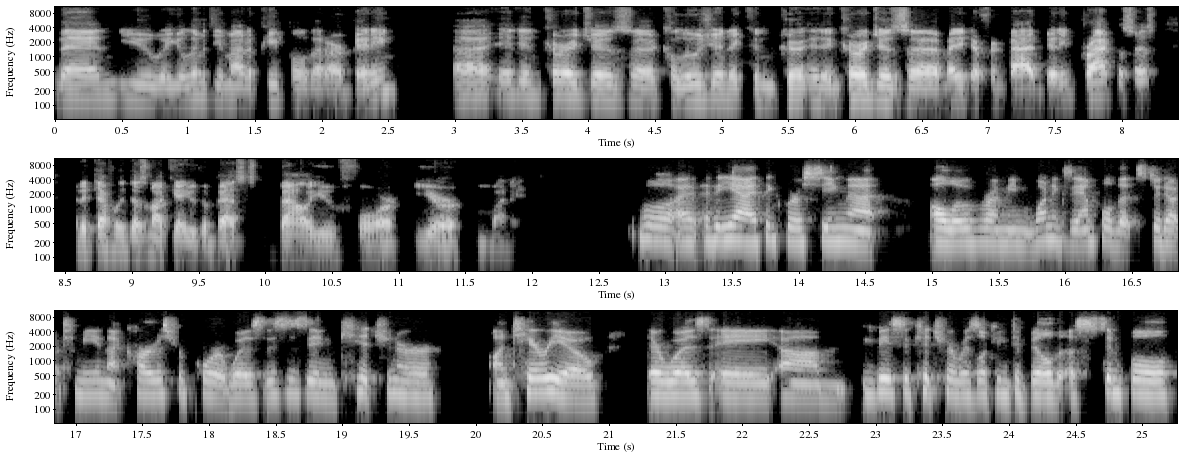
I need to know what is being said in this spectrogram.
then you you limit the amount of people that are bidding uh, it encourages uh, collusion. It can it encourages uh, many different bad bidding practices, and it definitely does not get you the best value for your money. Well, I, yeah, I think we're seeing that all over. I mean, one example that stood out to me in that Cardus report was this is in Kitchener, Ontario. There was a um, basically Kitchener was looking to build a simple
